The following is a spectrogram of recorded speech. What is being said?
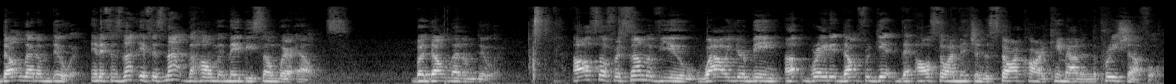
don't let them do it. And if it's not if it's not the home, it may be somewhere else. But don't let them do it. Also, for some of you, while you're being upgraded, don't forget that also I mentioned the star card came out in the pre-shuffle.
